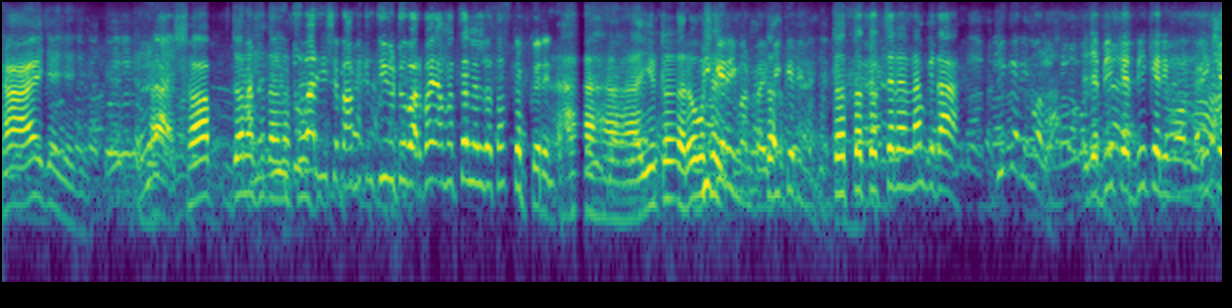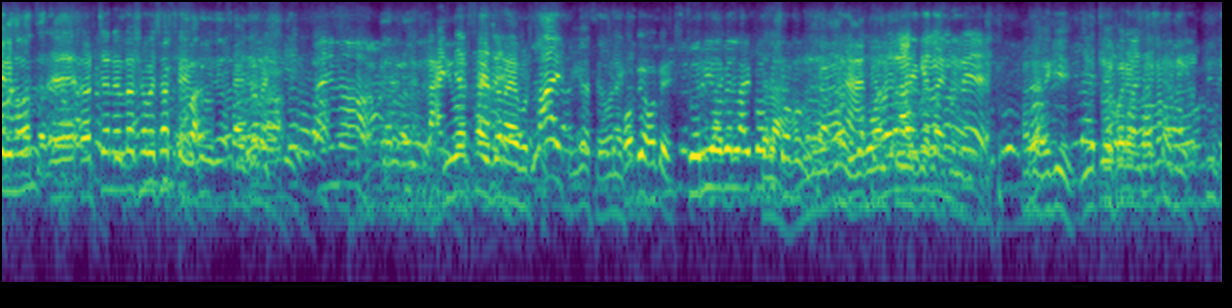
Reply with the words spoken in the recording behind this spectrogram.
হ্যাঁ এই যে এই যে, হ্যাঁ সব জনসাধারণ ইউটিউবার হিসেবে আমি কিন্তু ইউটিউবার ভাই আমার চ্যানেলটা সাবস্ক্রাইব করেন। হ্যাঁ হ্যাঁ হ্যাঁ ইউটিউবার অবশ্যই। তো-। তো তোর চ্যানেল নাম কিটা এই যে বিকে বিকে রিমন বিকে রিমন এ, ওর চ্যানেলটা সবাই সাবস্ক্রাইব আছে ভিউয়ার সাইজ পড়ছে ঠিক আছে অনেক। হবে হবে। স্টোরি হবে লাইভ হবে সব হবে নাকি ইউটিউবে আমরা সামনে 2k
